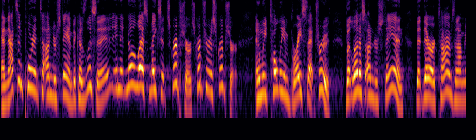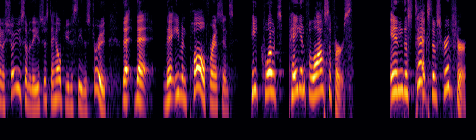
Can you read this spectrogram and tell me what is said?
And that's important to understand because listen, and it no less makes it scripture. Scripture is scripture. And we totally embrace that truth. But let us understand that there are times, and I'm going to show you some of these just to help you to see this truth, that, that, that even Paul, for instance, he quotes pagan philosophers in this text of scripture.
